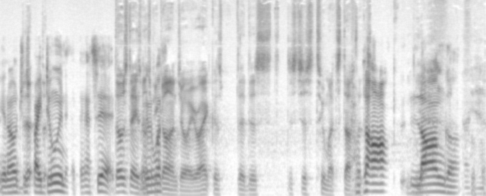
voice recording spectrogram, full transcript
You know, just the, by the, doing it. That's it. Those days must be gone, Joey, right? Because there's there's just too much stuff. Long, long gone. yeah.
